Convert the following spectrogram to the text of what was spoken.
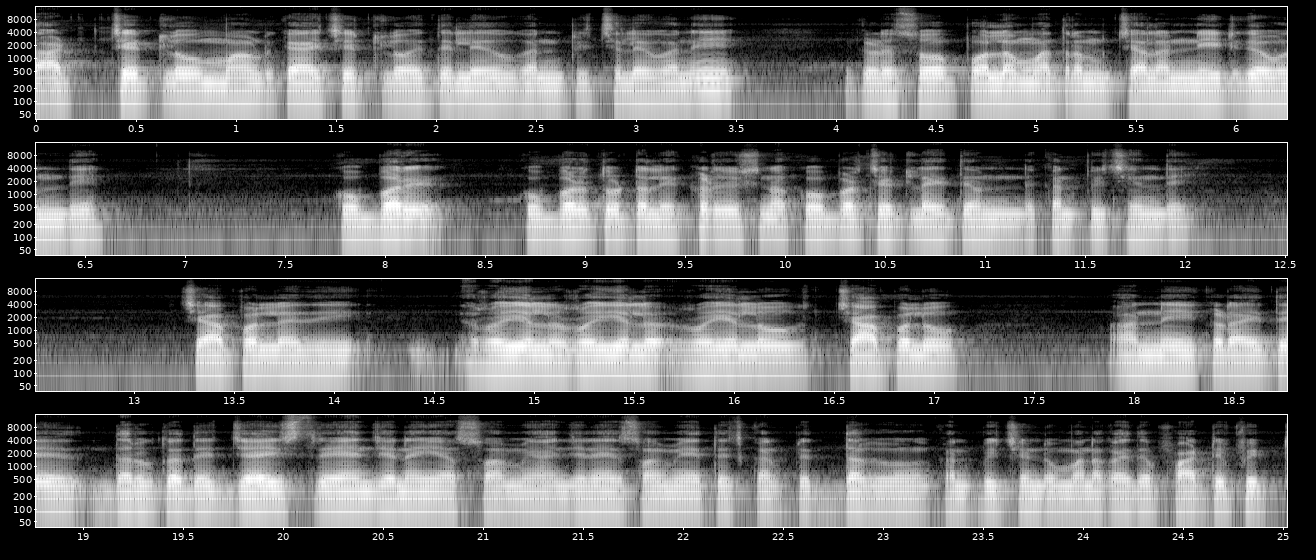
తాటి చెట్లు మామిడికాయ చెట్లు అయితే లేవు కనిపించలేవు కానీ ఇక్కడ సో పొలం మాత్రం చాలా నీట్గా ఉంది. కొబ్బరి కొబ్బరి తోటలు ఎక్కడ చూసినా కొబ్బరి చెట్లు అయితే ఉంది కనిపించింది. చేపలు అది రొయ్యలు రొయ్యలు రొయ్యలు చేపలు అన్నీ ఇక్కడ అయితే దొరుకుతుంది. జై శ్రీ ఆంజనేయ స్వామి. ఆంజనేయ స్వామి అయితే పెద్ద పెద్దగా కనిపించిండు. మనకైతే ఫార్టీ ఫిట్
